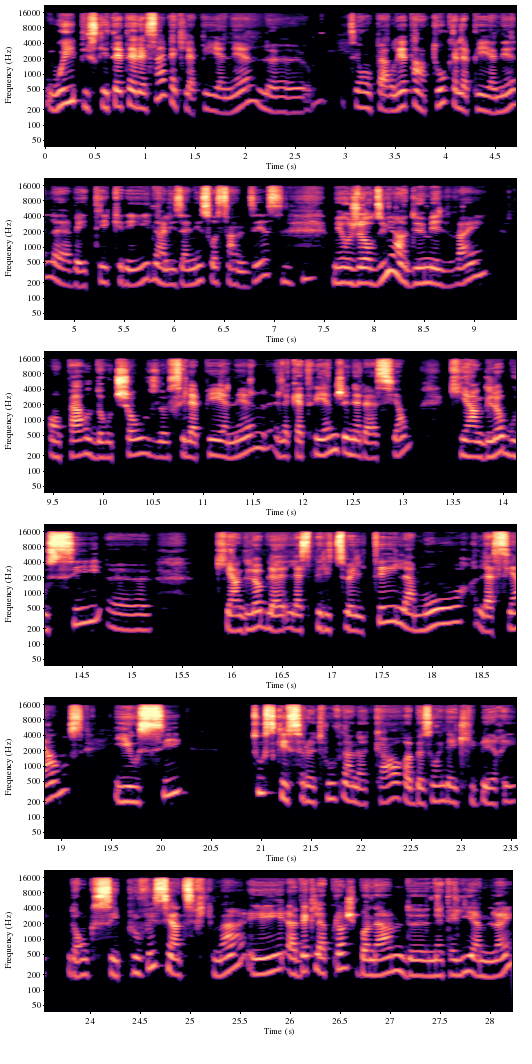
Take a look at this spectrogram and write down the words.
Oui, puis ce qui est intéressant avec la PNL, euh, on parlait tantôt que la PNL avait été créée dans les années 70, mm-hmm. mais aujourd'hui, en 2020, on parle d'autre chose. C'est la PNL, la quatrième génération, qui englobe aussi, euh, qui englobe la spiritualité, l'amour, la science et aussi tout ce qui se retrouve dans notre corps a besoin d'être libéré. Donc, c'est prouvé scientifiquement et avec l'approche Bonhomme de Nathalie Hamelin,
